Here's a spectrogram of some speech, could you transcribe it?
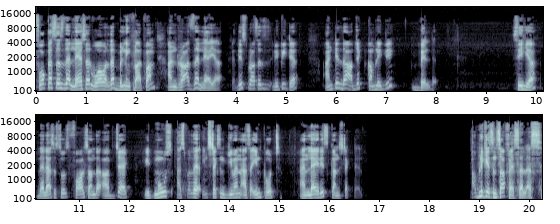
focuses the laser over the building platform and draws the layer. This process is repeated until the object completely built. See here, the laser source falls on the object. It moves as per the instruction given as an input and layer is constructed. Applications of SLS.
